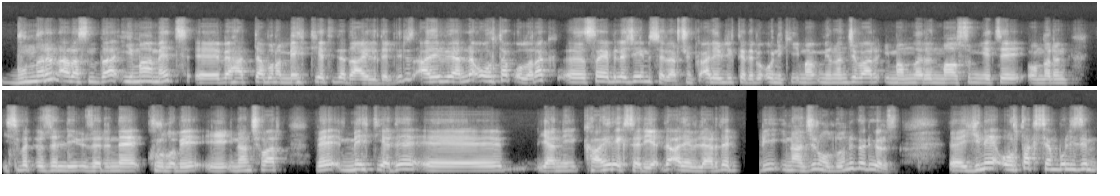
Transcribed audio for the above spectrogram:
bunların arasında imamet e, ve hatta buna mehdiyeti de dahil edebiliriz. Alevilerle ortak olarak e, sayabileceğimiz şeyler. Çünkü Alevilikte de bir 12 imam inancı var. İmamların masumiyeti, onların ismet özelliği üzerine kurulu bir e, inanç var. Ve Mehdiye'de e, yani Kahir ekseriyetle Alevilerde bir inancın olduğunu görüyoruz. Ee, yine ortak sembolizm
